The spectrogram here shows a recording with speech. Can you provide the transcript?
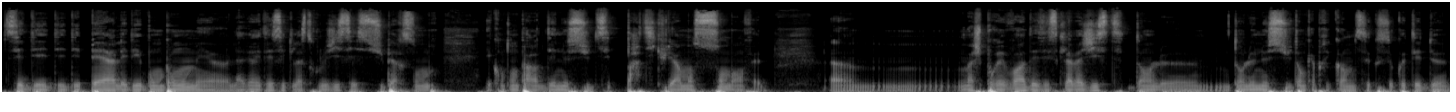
c'est des, des, perles et des bonbons, mais euh, la vérité c'est que l'astrologie c'est super sombre. Et quand on parle des nœuds sud, c'est particulièrement sombre en fait. Euh, moi je pourrais voir des esclavagistes dans le, dans le nœud sud en Capricorne. C'est ce côté de,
